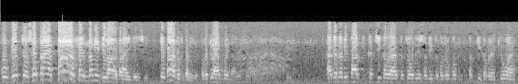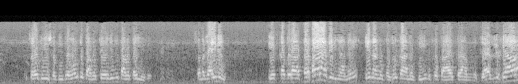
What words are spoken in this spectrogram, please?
وہ بچ اسی طرح باہر پھر نوی دیوار بنائی گئی سی۔ یہ بعد بنی ہے۔ توجہ ہے کوئی نہ۔ اگر نبی پاک کی کچی قبر ہے تو چودہویں صدی کے بزرگوں کی پکی قبریں کیوں ہیں چودہویں سدی دے ہو تو پاوے تیرویں بھی پاوے پہلی دے۔ سمجھ آئی نہیں؟ یہ قبر دربار جہیا نے یہاں بزرگوں نے تین فکائے کرام نے جائز لکھا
